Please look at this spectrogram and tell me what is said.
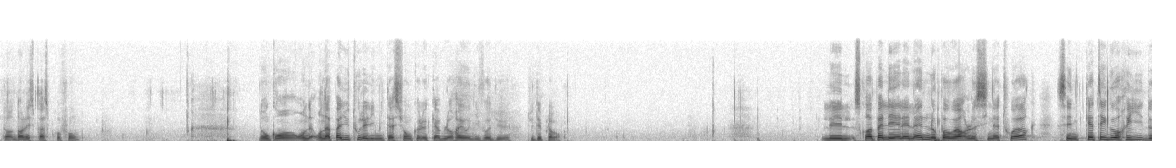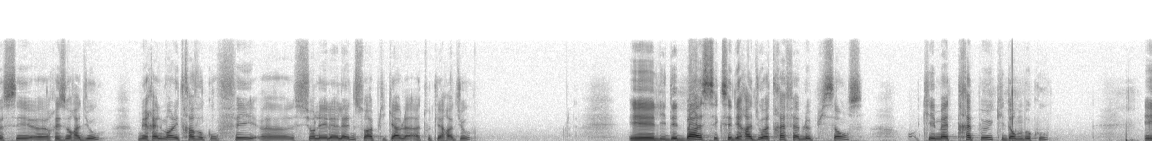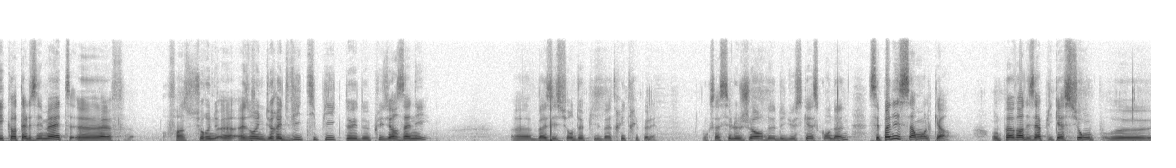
dans l'espace profond. Donc on n'a pas du tout les limitations que le câble aurait au niveau du, déploiement. ce qu'on appelle les LLN, Low Power Lossy Network, c'est une catégorie de ces euh, réseaux radio, mais réellement les travaux qu'on fait euh, sur les LLN sont applicables à, toutes les radios. Et l'idée de base, c'est que c'est des radios à très faible puissance, qui émettent très peu, qui dorment beaucoup. Et quand elles émettent, euh, enfin, une, euh, elles ont une durée de vie typique de, plusieurs années, basée sur deux piles batteries AAA. Donc ça, c'est le genre de, use case qu'on donne. Ce n'est pas nécessairement le cas. On peut avoir des applications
